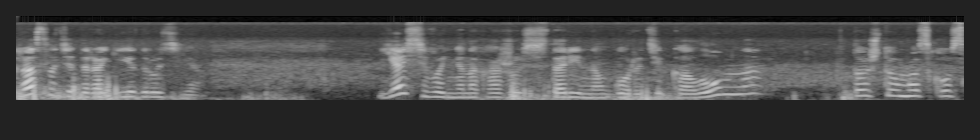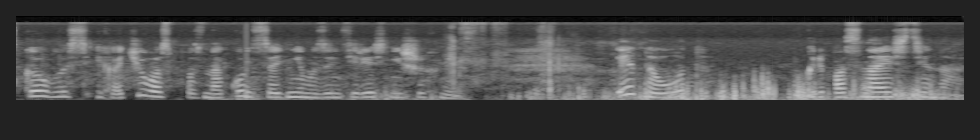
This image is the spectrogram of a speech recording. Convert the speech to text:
Здравствуйте, дорогие друзья! Я сегодня нахожусь в старинном городе Коломна, то, что в Московской области, и хочу вас познакомить с одним из интереснейших мест. Это вот крепостная стена,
